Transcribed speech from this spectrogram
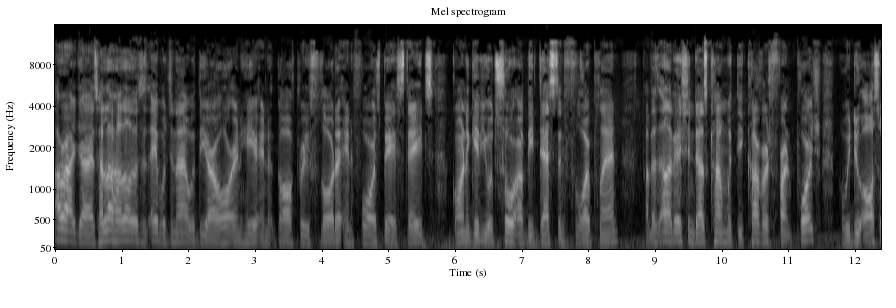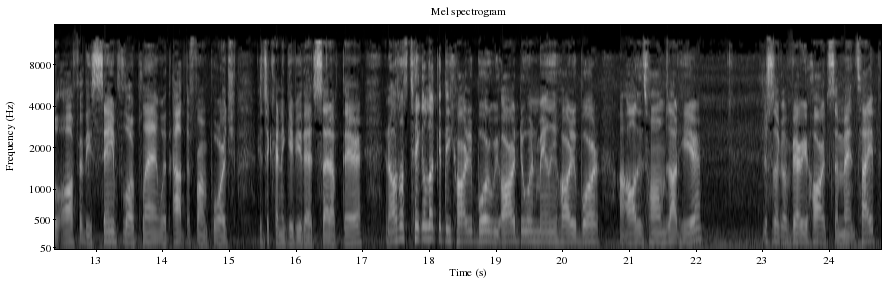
All right, guys. Hello, hello. This is Abel Genao with DR Horton here in Gulf Breeze, Florida in Forest Bay Estates. Going to give you a tour of the Destin floor plan. Now, this elevation does come with the covered front porch, but we do also offer the same floor plan without the front porch, just to kind of give you that setup there. And also take a look at the Hardie board. We are doing mainly Hardie board on all these homes out here. Just like a very hard cement type.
